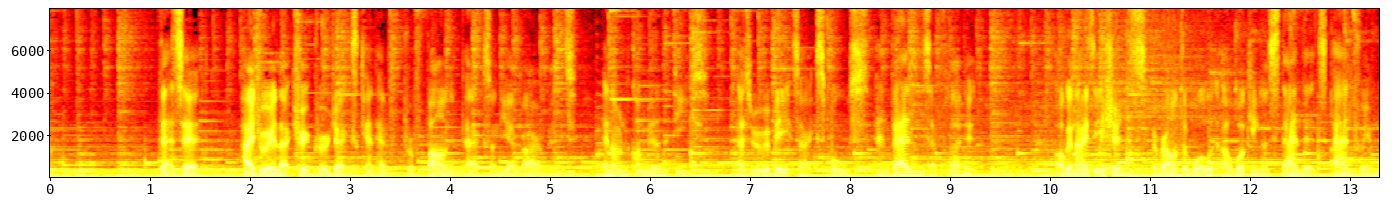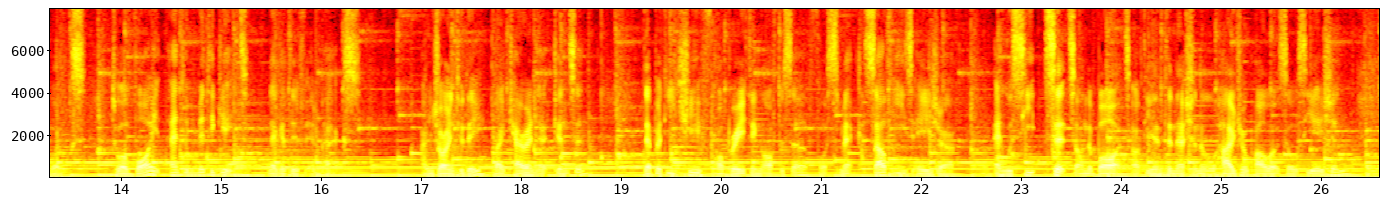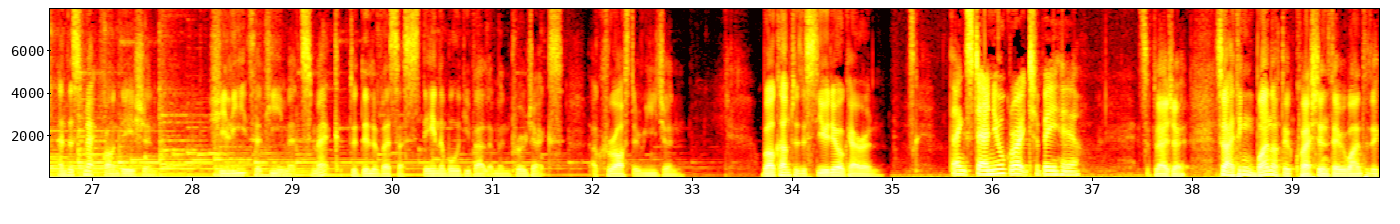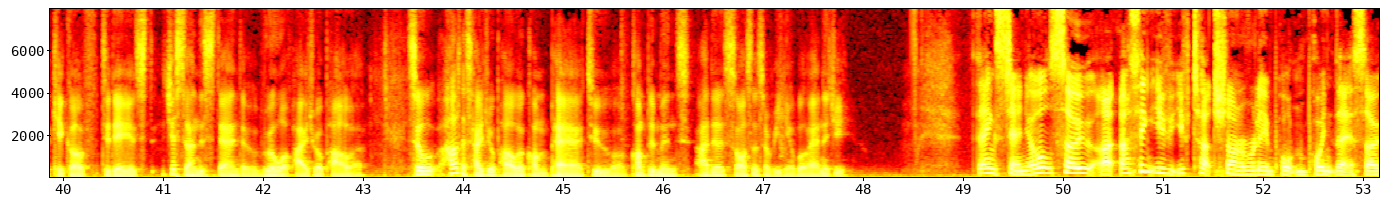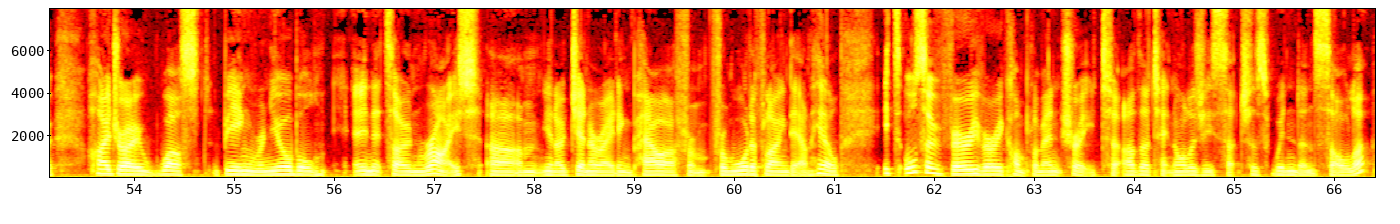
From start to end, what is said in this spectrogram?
That said, hydroelectric projects can have profound impacts on the environment and on communities as riverbeds are exposed and valleys are flooded. Organizations around the world are working on standards and frameworks to avoid and to mitigate negative impacts. I'm joined today by Karen Atkinson, Deputy Chief Operating Officer for SMEC Southeast Asia, and who sits on the boards of the International Hydropower Association and the SMEC Foundation. She leads a team at SMEC to deliver sustainable development projects across the region. Welcome to the studio, Karen. Thanks, Daniel. Great to be here. It's a pleasure. So, I think one of the questions that we wanted to kick off today is just to understand the role of hydropower. So, how does hydropower compare to or complement other sources of renewable energy? Thanks, Daniel. So I, I think you've, you've, touched on a really important point there. So hydro, whilst being renewable in its own right, um, you know, generating power from, from water flowing downhill, it's also very, very complementary to other technologies such as wind and solar.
